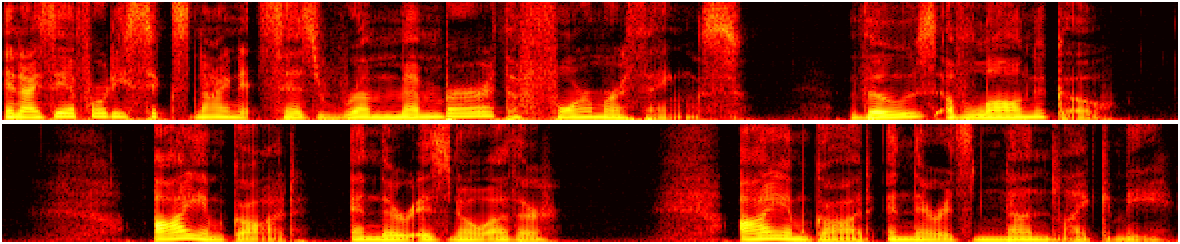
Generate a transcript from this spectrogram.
In Isaiah 46 9, it says, Remember the former things, those of long ago. I am God, and there is no other. I am God, and there is none like me.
